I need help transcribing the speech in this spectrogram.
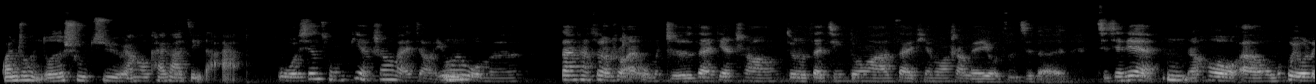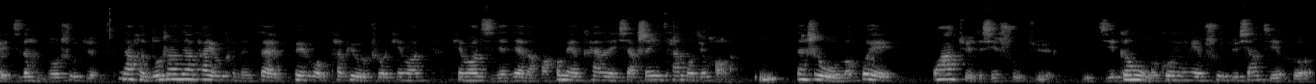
关注很多的数据，然后开发自己的 app。我先从电商来讲，因为嗯我们单看虽然说哎，我们只是在电商，就是在京东啊，在天猫上面有自己的旗舰店，嗯然后呃，我们会有累积的很多数据。那很多商家他有可能在背后，他譬如说天猫天猫旗舰店的话，后面看了一下生意参谋就好了。嗯。但是我们会挖掘这些数据，以及跟我们供应链数据相结合，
